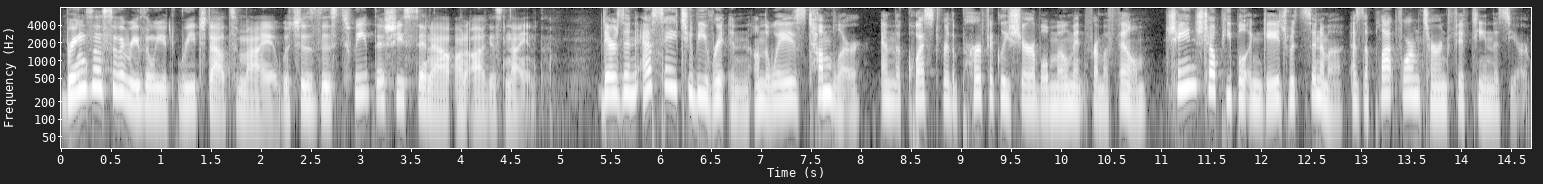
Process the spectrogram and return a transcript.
brings us to the reason we reached out to Maya, which is this tweet that she sent out on August 9th. There's an essay to be written on the ways Tumblr and the quest for the perfectly shareable moment from a film changed how people engage with cinema as the platform turned 15 this year.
